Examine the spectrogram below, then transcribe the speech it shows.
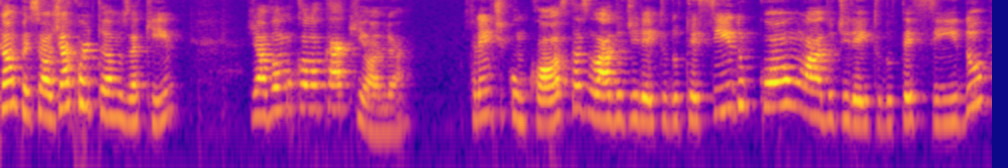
Então, pessoal, já cortamos aqui. Já vamos colocar aqui, olha, frente com costas, lado direito do tecido com o lado direito do tecido.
